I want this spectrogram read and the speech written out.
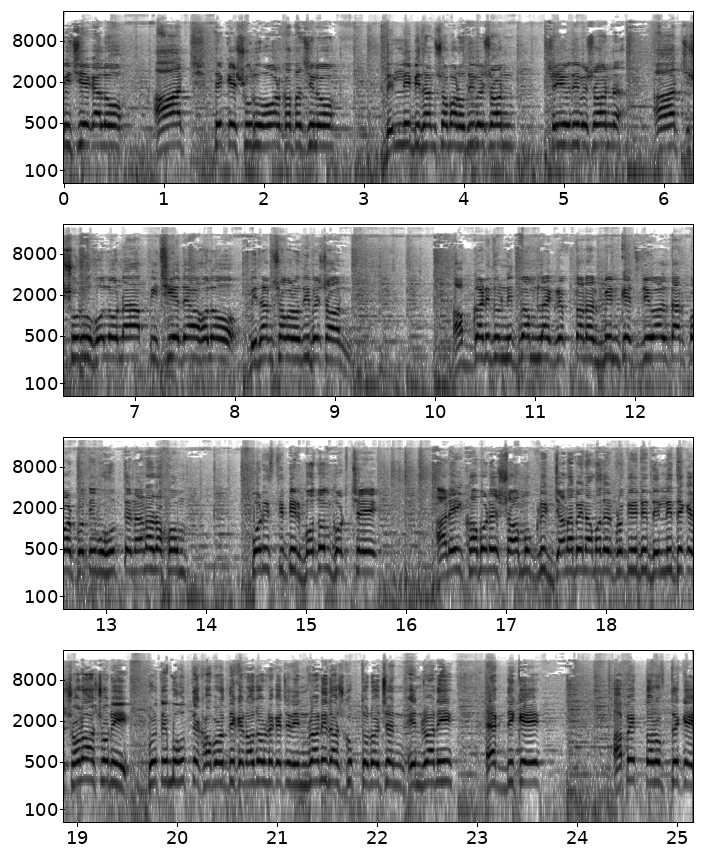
পিছিয়ে গেল। আজ থেকে শুরু হওয়ার কথা ছিল। দিল্লি বিধানসভার অধিবেশন, সেই অধিবেশন আজ শুরু হলো না, পিছিয়ে দেওয়া হলো বিধানসভার অধিবেশন। আবগারি দুর্নীতি মামলায় গ্রেপ্তার অরবিন্দ কেজরিওয়াল, তারপর প্রতি মুহূর্তে নানা রকম পরিস্থিতির বদল ঘটছে। আর এই খবরের সামগ্রিক জানাবেন আমাদের প্রতিনিধি দিল্লি থেকে সরাসরি। প্রতি মুহূর্তে খবরের দিকে নজর রেখেছেন ইন্দ্রাণী দাশগুপ্ত রয়েছেন। ইন্দ্রাণী, একদিকে আপের তরফ থেকে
